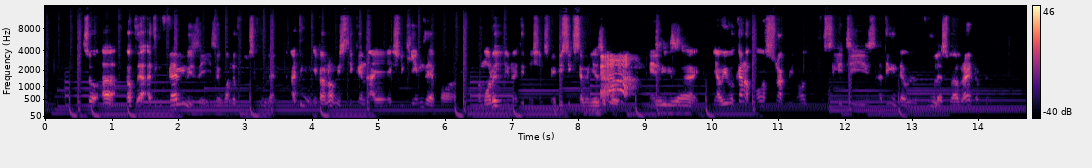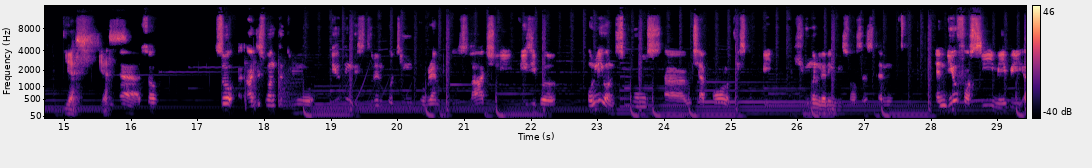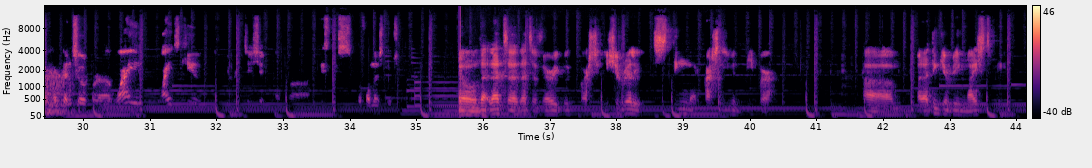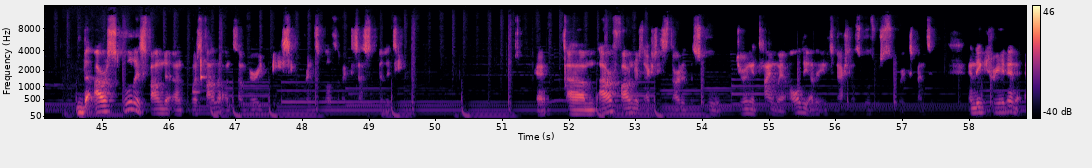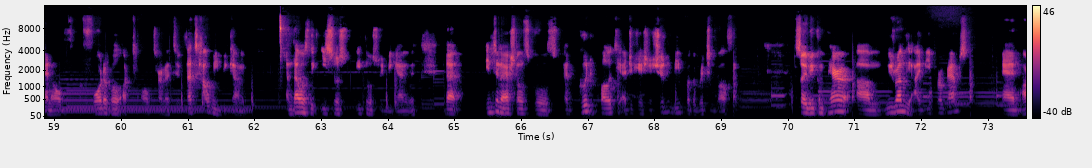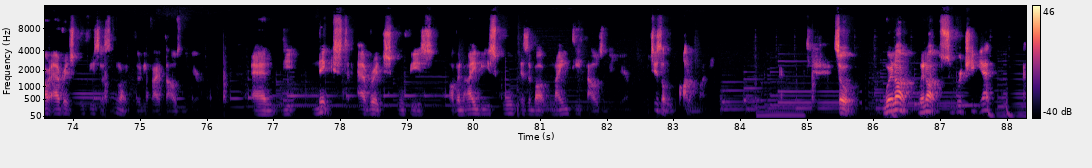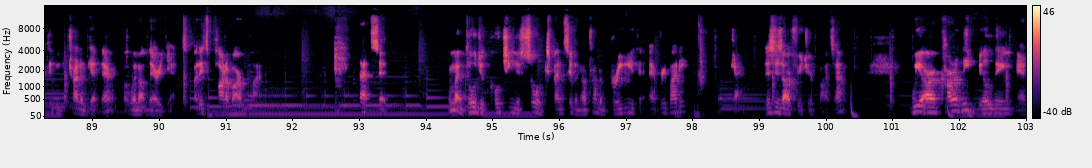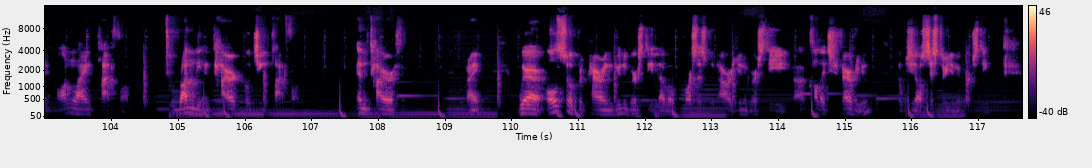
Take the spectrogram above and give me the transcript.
So, uh, Doctor, I think Fairview is a, is a wonderful school, and I think if I'm not mistaken, I actually came there for a Model United Nations maybe six, seven years ago, ah, and we were, yeah, we were kind of awestruck with all the facilities. I think that was cool as well, right, Doctor? Yes, yes. Yeah. So, so I just wanted to know: Do you think the student coaching program is largely feasible only on schools uh, which have all of these complete human learning resources, and and do you foresee maybe a potential for a wide, wide scale implementation of uh, this, performance coaching? No, that, that's a that's a very good question. You should really sting that question even deeper. Um, but I think you're being nice to me. The, our school is founded on, was founded on some very basic principles of accessibility. Okay, um, our founders actually started the school during a time where all the other international schools were super expensive and they created an affordable alternative. That's how we began, and that was the ethos, ethos we began with. That international schools, a good quality education shouldn't be for the rich and wealthy. So if you compare, um, we run the IB programs, and our average school fees are something like thirty-five thousand a year, and the next average school fees of an IB school is about ninety thousand a year, which is a lot of money. Okay. So we're not we're not super cheap yet. I think we're trying to get there, but we're not there yet. But it's part of our plan. That's it. Remember, I told you coaching is so expensive, and I'm trying to bring it to everybody. Okay, this is our future plans. Huh? We are currently building an online platform to run the entire coaching platform, entire thing, right? We're also preparing university level courses with our university uh, college Fairview which is our sister university,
